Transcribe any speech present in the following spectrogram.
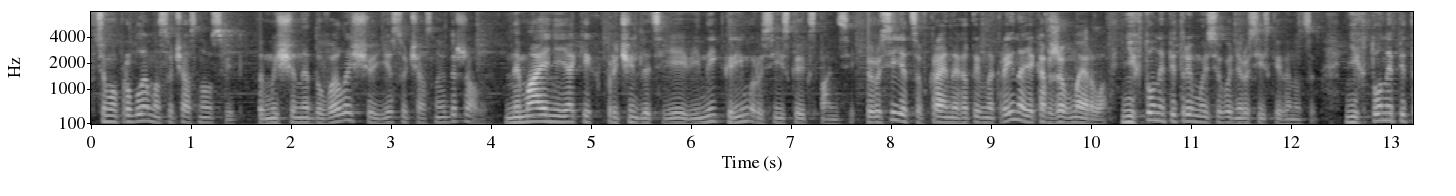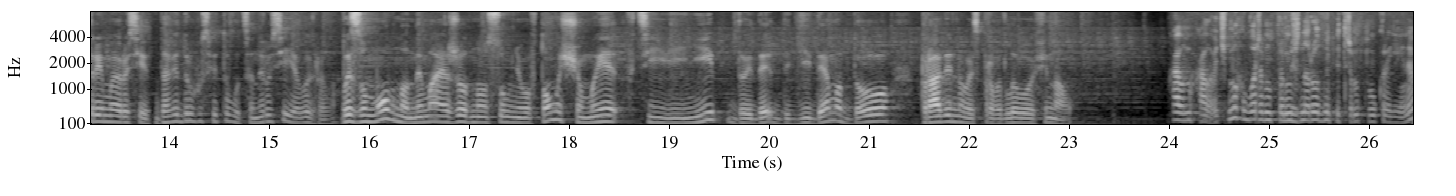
В цьому проблема сучасного світу. Ми ще не довели, що є сучасною державою. Немає ніяких причин для цієї війни, крім російської експансії. Росія це вкрай негативна країна, яка вже вмерла. Ніхто не підтримує сьогодні російський геноцид. Ніхто не підтримує Росію. Навіть Другу світову це не Росія виграла. Безумовно, немає жодного сумніву в тому, що ми в цій війні дійдемо до правильного і справедливого фіналу. Михайло Михайлович, ми говоримо про міжнародну підтримку України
